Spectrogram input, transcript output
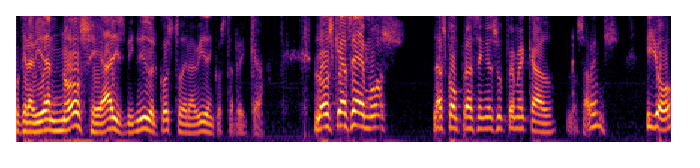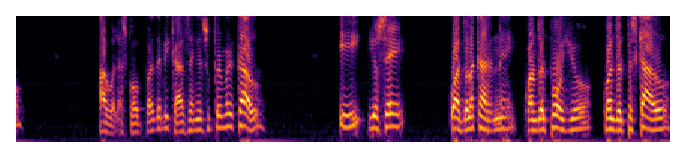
porque la vida no se ha disminuido el costo de la vida en Costa Rica. Los que hacemos las compras en el supermercado, lo sabemos. Y yo hago las compras de mi casa en el supermercado y yo sé cuándo la carne, cuándo el pollo, cuándo el pescado,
